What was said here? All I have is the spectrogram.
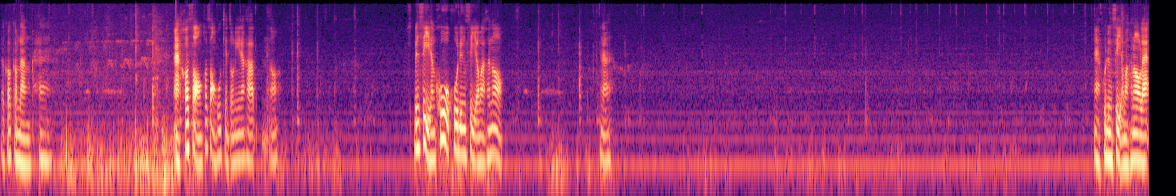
แล้วก็กำลังห้าอะข้อสองข้อสองครูเขียนตรงนี้นะครับเนาะเป็นสี่ทั้งคู่ครูดึงสี่ออกมาข้างนอกนะ อะคุณดึงสี่ออกมาข้างนอกแล้ว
